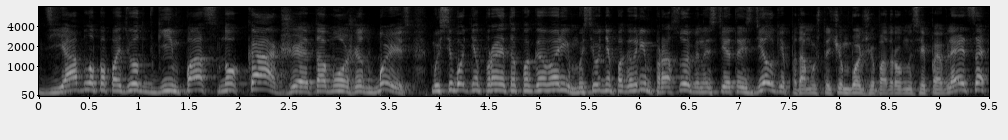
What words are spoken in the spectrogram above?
Диабло попадет в Pass, но как же это может быть? Мы сегодня про это поговорим. Мы сегодня поговорим про особенности этой сделки, потому что чем больше подробностей появляется,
